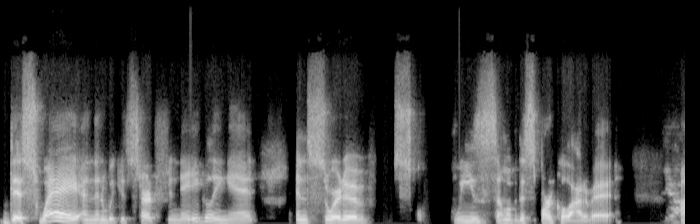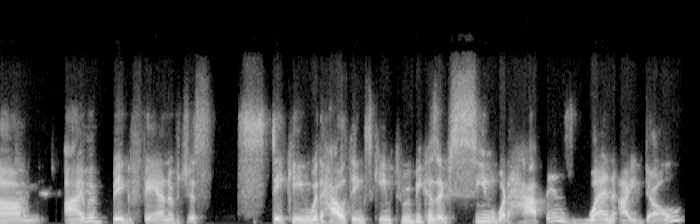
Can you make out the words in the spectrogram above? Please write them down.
this way. And then we could start finagling it and sort of squeeze some of the sparkle out of it. Yeah. Um, I'm a big fan of just sticking with how things came through because I've seen what happens when I don't.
